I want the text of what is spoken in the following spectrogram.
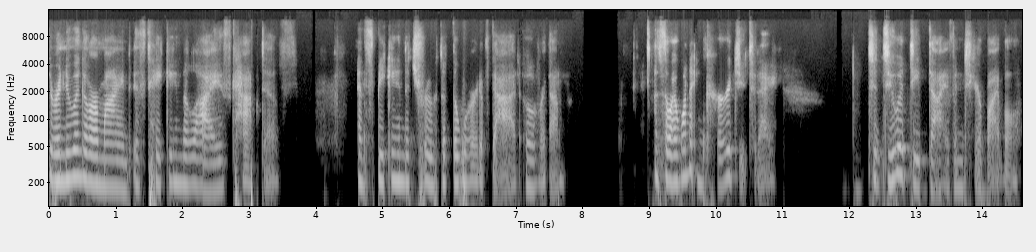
The renewing of our mind is taking the lies captive and speaking the truth of the word of God over them. And so I want to encourage you today to do a deep dive into your Bible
